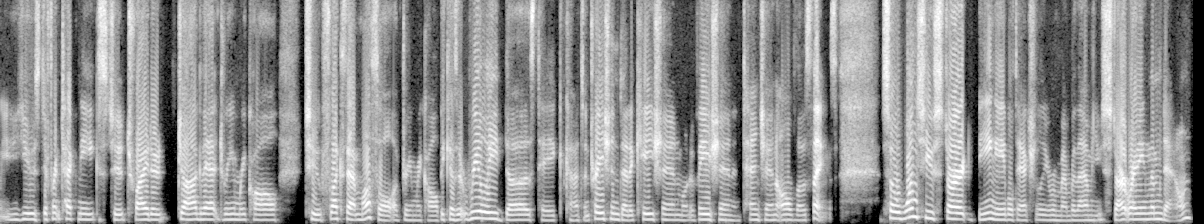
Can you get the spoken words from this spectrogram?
You use different techniques to try to jog that dream recall, to flex that muscle of dream recall, because it really does take concentration, dedication, motivation, intention, all those things. So once you start being able to actually remember them and you start writing them down,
